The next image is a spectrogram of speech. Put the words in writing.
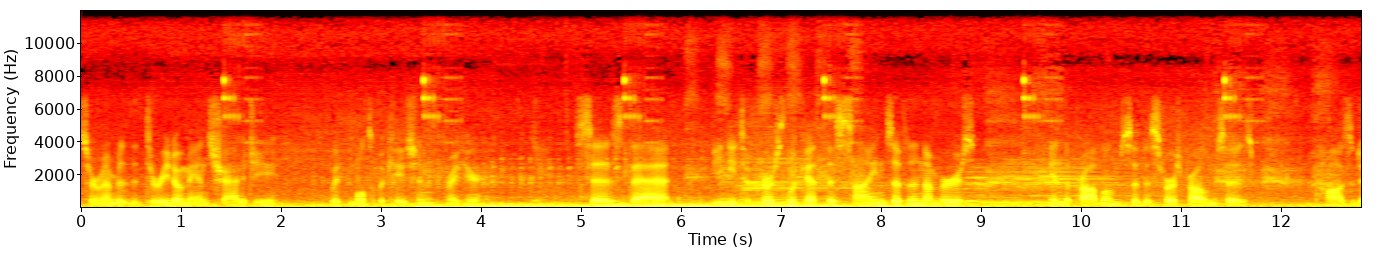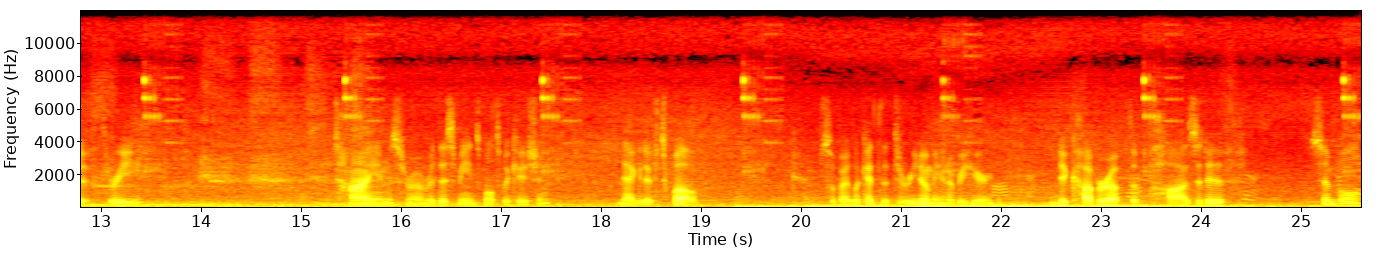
So remember the Dorito Man strategy with multiplication right here says that you need to first look at the signs of the numbers in the problem. So this first problem says positive 3 times, remember this means multiplication, negative 12. If I look at the Dorito man over here, to cover up the positive symbol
